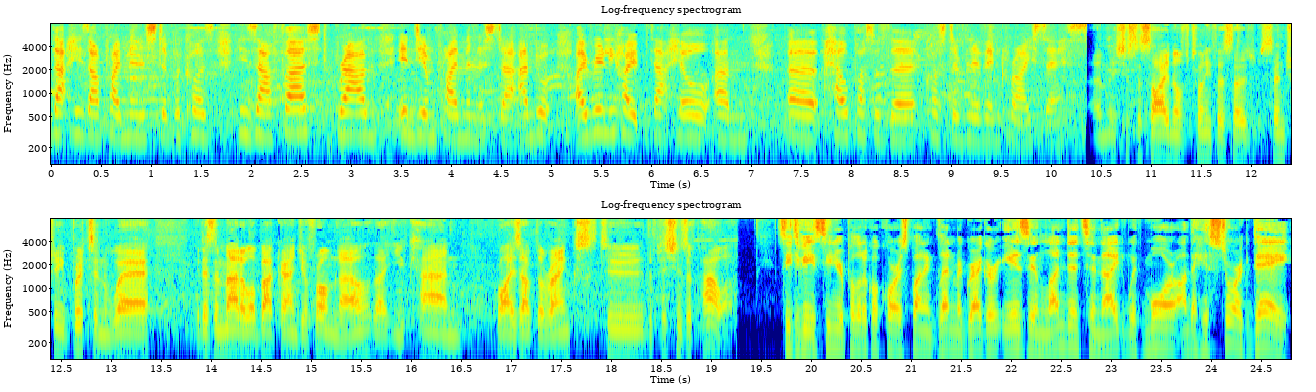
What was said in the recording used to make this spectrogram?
that he's our Prime Minister because he's our first brown Indian Prime Minister, and I really hope that he'll um, uh, help us with the cost of living crisis. Um, it's just a sign of 21st century Britain where it doesn't matter what background you're from now, that you can rise up the ranks to the positions of power. CTV's senior political correspondent Glen McGregor is in London tonight with more on the historic day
